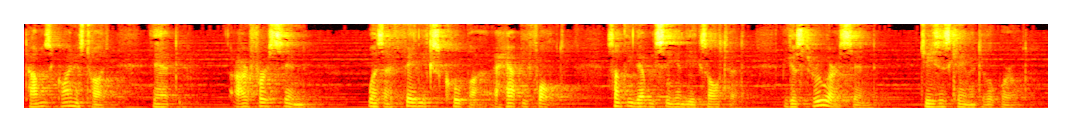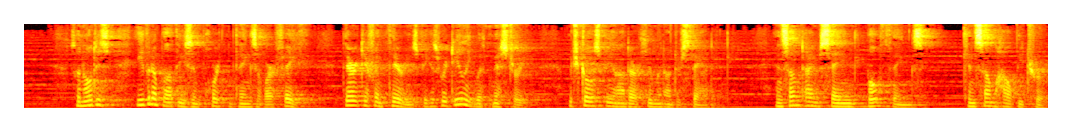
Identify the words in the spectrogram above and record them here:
Thomas Aquinas taught that our first sin was a felix culpa, a happy fault, something that we see in the Exsultet, because through our sin, Jesus came into the world. So notice, even about these important things of our faith, there are different theories because we're dealing with mystery, which goes beyond our human understanding. And sometimes saying both things can somehow be true.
